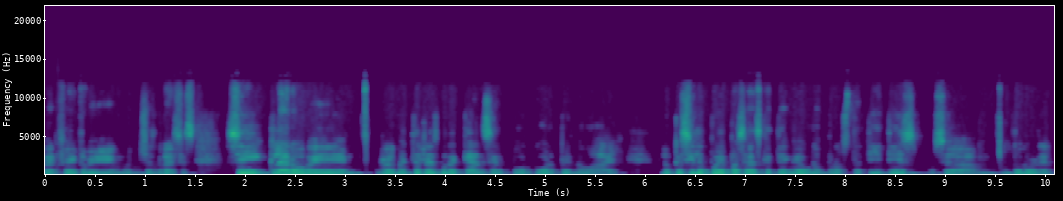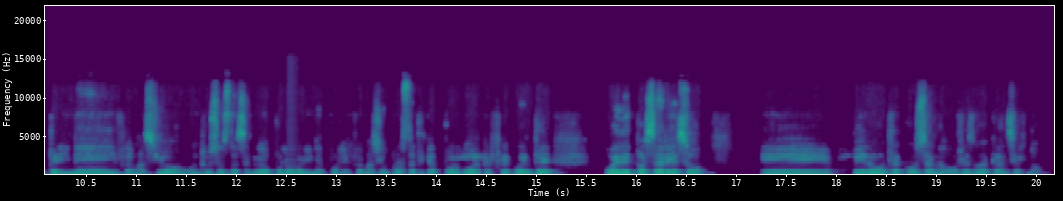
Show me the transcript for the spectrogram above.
Perfecto, Vivi, muchas gracias. Sí, claro, eh, realmente riesgo de cáncer por golpe no hay. Lo que sí le puede pasar es que tenga una prostatitis, o sea, un dolor en el periné, inflamación o incluso hasta sangrado por la orina por la inflamación prostática por golpe frecuente. Puede pasar eso, eh, pero otra cosa no, riesgo de cáncer no.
